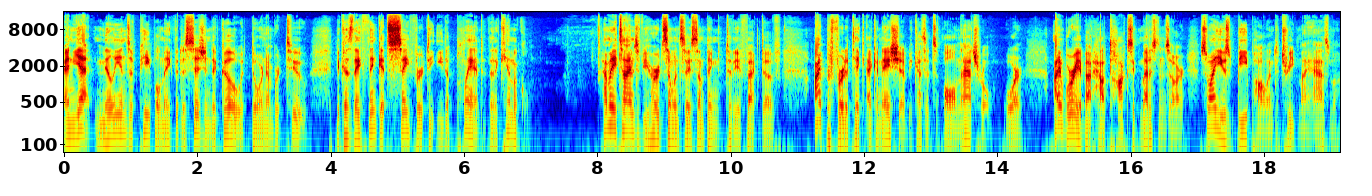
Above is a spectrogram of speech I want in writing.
And yet, millions of people make the decision to go with door number two because they think it's safer to eat a plant than a chemical. How many times have you heard someone say something to the effect of, I prefer to take echinacea because it's all natural, or I worry about how toxic medicines are, so I use bee pollen to treat my asthma.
